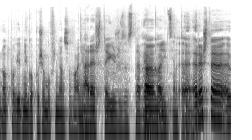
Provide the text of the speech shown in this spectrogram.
no, odpowiedniego poziomu finansowania. A resztę już zostawia koalicjantowi. E, resztę,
